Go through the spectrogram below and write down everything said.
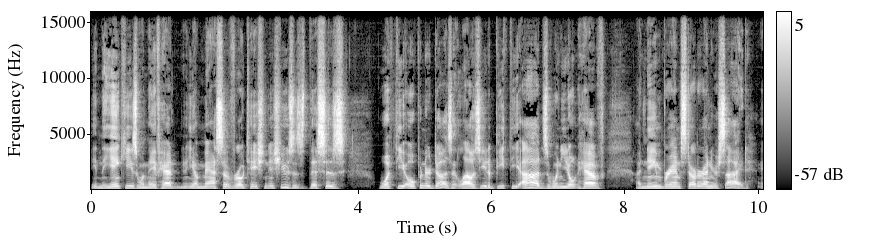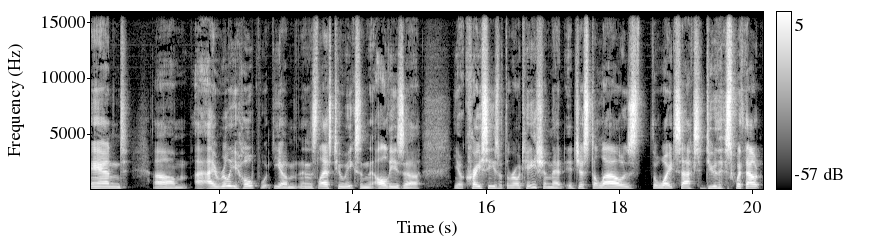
in the Yankees when they've had you know massive rotation issues. Is this is what the opener does? It allows you to beat the odds when you don't have a name brand starter on your side, and um, I, I really hope you know in this last two weeks and all these. Uh, you know crises with the rotation that it just allows the White Sox to do this without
